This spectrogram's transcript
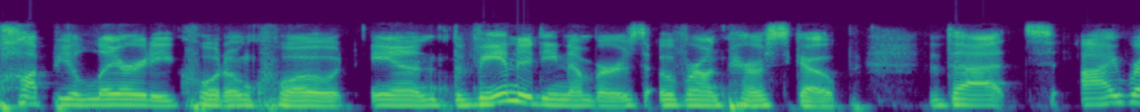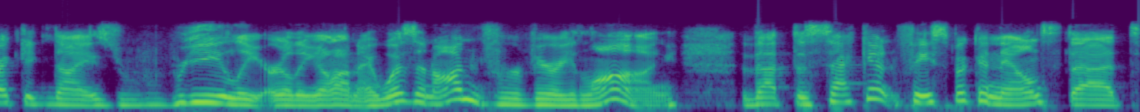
popularity, quote unquote, and the vanity numbers over on Periscope that I recognized really early on. I wasn't on for very long. That the second Facebook announced that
